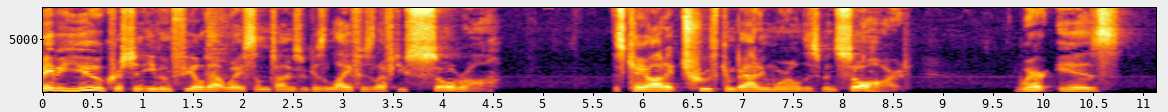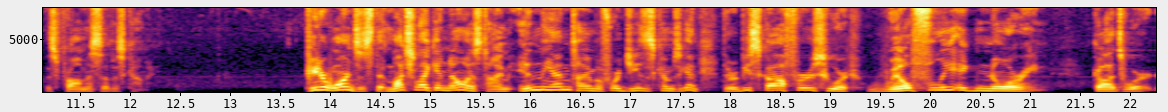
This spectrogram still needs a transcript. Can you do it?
Maybe you, Christian, even feel that way sometimes because life has left you so raw. This chaotic, truth combating world has been so hard. Where is this promise of his coming? Peter warns us that much like in Noah's time, in the end time before Jesus comes again, there will be scoffers who are willfully ignoring God's word.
